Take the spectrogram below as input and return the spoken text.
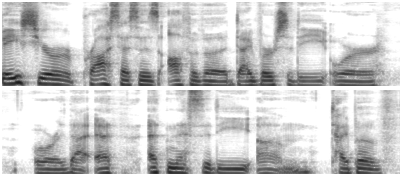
base your processes off of a diversity or or that eth- ethnicity um, type of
